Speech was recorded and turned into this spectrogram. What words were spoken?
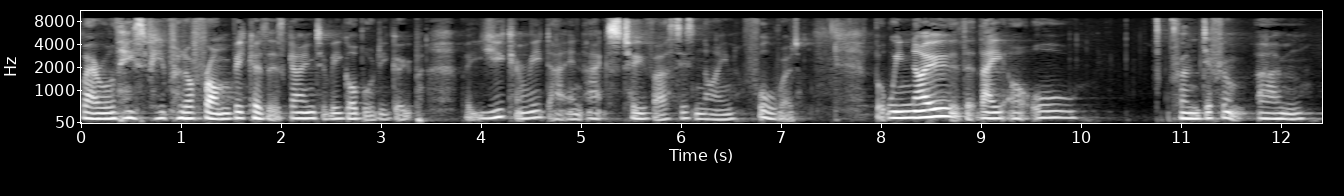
where all these people are from because it's going to be gobbledygook. But you can read that in Acts 2 verses 9 forward. But we know that they are all from different, um,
